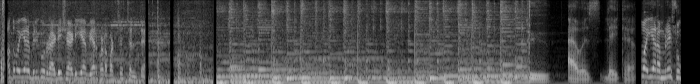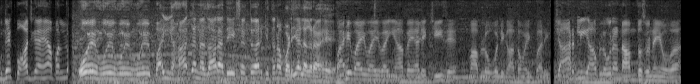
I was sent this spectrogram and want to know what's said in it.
हाँ तो भैया बिल्कुल रेडी शेडी है अब यार फटाफट से चलते हैं। Hours later. भाई यार अमरीश सुखदेव पहुँच गए हैं अपन लोग। ओए होए होए होए भाई यहाँ का नज़ारा देख सकते हो यार कितना बढ़िया लग रहा है। भाई भाई भाई भाई यहाँ पे यार एक चीज़ है मैं आप लोगों को दिखाता हूँ एक बार। चार्ली आप लोगों ने नाम तो सुना ही होगा।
